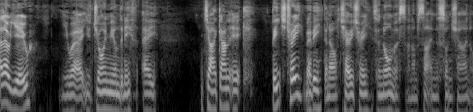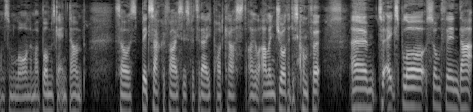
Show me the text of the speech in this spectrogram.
Hello, you. You uh, you join me underneath a gigantic beech tree, maybe don't know, cherry tree. It's enormous, and I'm sat in the sunshine on some lawn, and my bum's getting damp. So it's big sacrifices for today's podcast. I'll, I'll endure the discomfort um, to explore something that.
